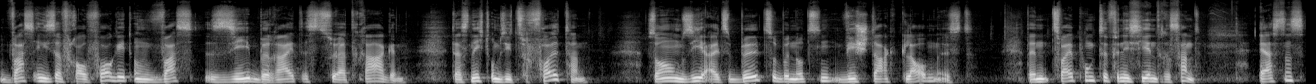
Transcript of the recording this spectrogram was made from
was in dieser Frau vorgeht und was sie bereit ist zu ertragen. Das nicht, um sie zu foltern, sondern um sie als Bild zu benutzen, wie stark Glauben ist. Denn zwei Punkte finde ich hier interessant. Erstens,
